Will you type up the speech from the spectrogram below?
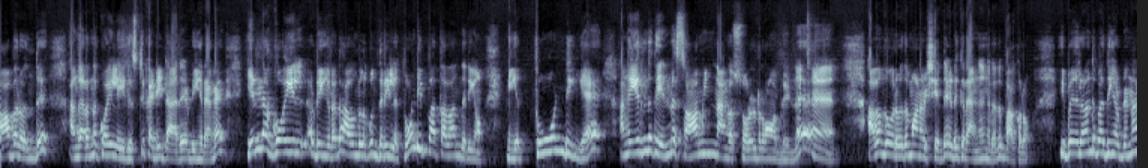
பாபர் வந்து அங்கே இருந்த கோயிலை இடிச்சுட்டு கட்டிட்டாரு அப்படிங்கிறாங்க. என்ன கோயில் அப்படிங்கிறது அவங்களுக்கும் தெரியல. தோண்டி பார்த்தா தான் தெரியும். நீங்கள் தோண்டிங்க அங்கே இருந்தது என்ன சாமின்னு நாங்கள் சொல்கிறோம் அப்படின்னு அவங்க ஒரு விதமான விஷயத்தை எடுக்கிறாங்கங்கிறத பார்க்குறோம் இப்போ இதில் வந்து பார்த்திங்க அப்படின்னா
